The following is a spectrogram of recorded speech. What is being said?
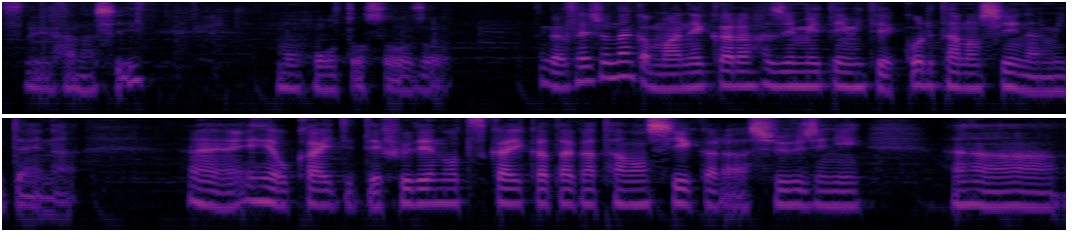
そういう話。模倣と想像。だから最初なんか真似から始めてみて、これ楽しいな、みたいな。うん、絵を描いてて筆の使い方が楽しいから習字に、あ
